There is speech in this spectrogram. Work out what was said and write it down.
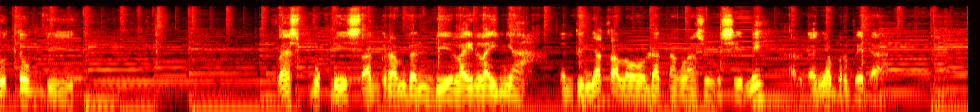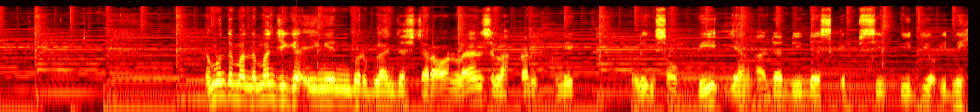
YouTube di Facebook di Instagram dan di lain-lainnya. Tentunya kalau datang langsung ke sini harganya berbeda namun teman-teman jika ingin berbelanja secara online silahkan klik link Shopee yang ada di deskripsi video ini.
